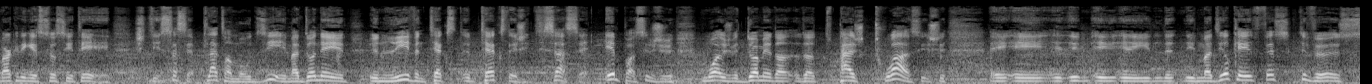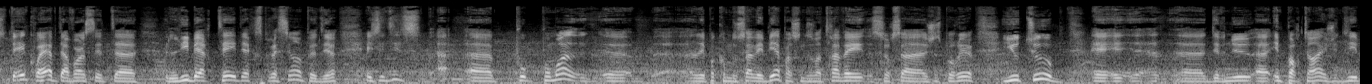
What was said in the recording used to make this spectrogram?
marketing et société. Je dis ça c'est plate en maudit. Il m'a donné une livre, un texte, un texte et j'ai dit ça c'est impossible. Moi je vais dormir dans, dans page 3. Si et, et, et, et, il m'a dit ok fais ce que tu veux. C'était incroyable d'avoir cette euh, liberté d'expression on peut dire. Et j'ai dit euh, euh pour, pour moi euh, à l'époque comme vous savez bien parce que nous avons travaillé sur ça juste pour rire. YouTube est, est, est devenu important et j'ai dit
